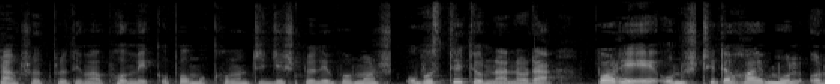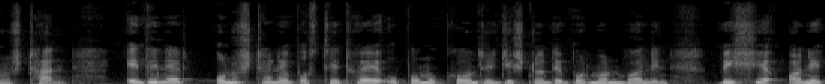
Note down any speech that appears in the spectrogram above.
সাংসদ প্রতিমা ভৌমিক। উপমুখ্যমন্ত্রী জিষ্ণু দেববর্মন উপস্থিত অন্যান্যরা পরে অনুষ্ঠিত হয় মূল অনুষ্ঠান। এদিনের অনুষ্ঠানে উপস্থিত হয়ে উপমুখ্যমন্ত্রী জিষ্ণু দেববর্মন বলেন, বিশ্বে অনেক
